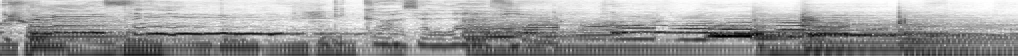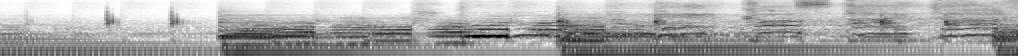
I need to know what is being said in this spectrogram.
crazy. Because I love you. Because I love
